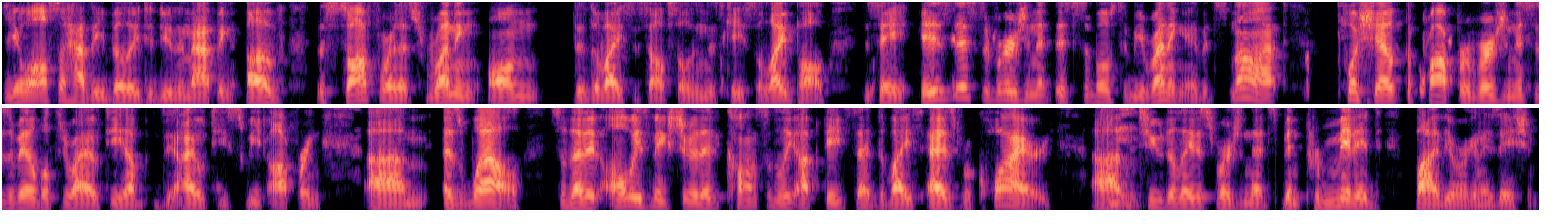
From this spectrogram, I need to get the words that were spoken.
You'll also have the ability to do the mapping of the software that's running on the device itself. So in this case, the light bulb to say, is this the version that it's supposed to be running? If it's not, push out the proper version. This is available through IoT Hub, the IoT Suite offering um, as well, so that it always makes sure that it constantly updates that device as required uh, mm. to the latest version that's been permitted by the organization.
